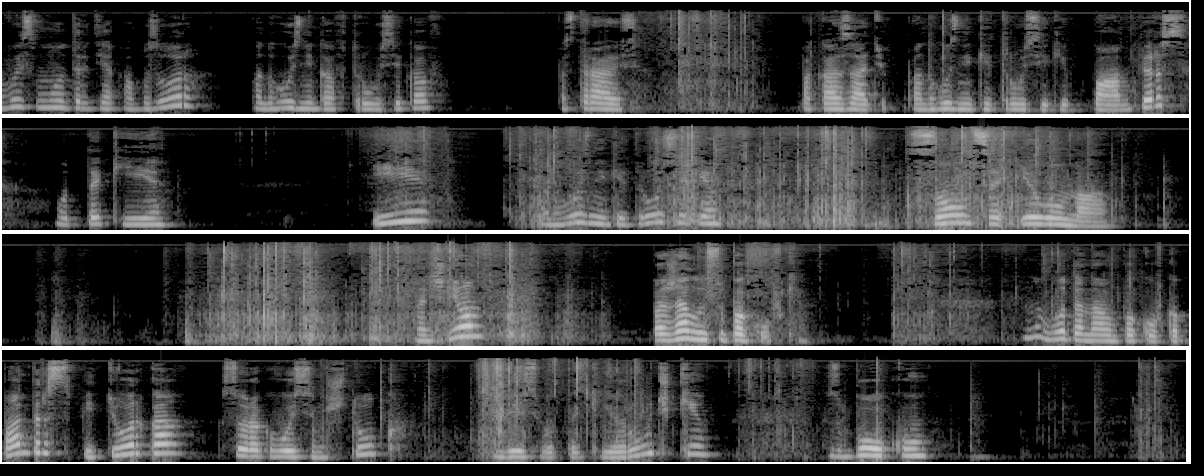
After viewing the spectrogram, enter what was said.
Вы смотрите обзор подгузников трусиков. Постараюсь показать подгузники трусики памперс. Вот такие. И подгузники трусики солнце и луна. Начнем, пожалуй, с упаковки. Ну, вот она упаковка памперс, пятерка, 48 штук. Здесь вот такие ручки сбоку.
